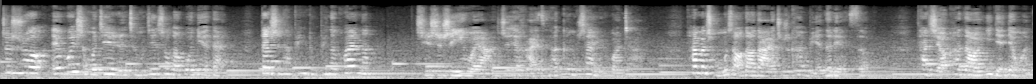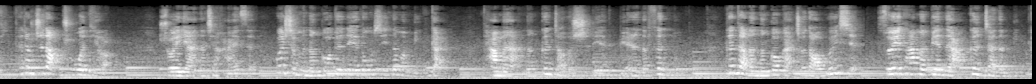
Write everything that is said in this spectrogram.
就是说，哎，为什么这些人曾经受到过虐待，但是他拼图拼得快呢？其实是因为啊，这些孩子他更善于观察，他们从小到大就是看别人的脸色，他只要看到一点点问题，他就知道出问题了。所以啊，那些孩子为什么能够对那些东西那么敏感？他们啊，能更早的识别别人的愤怒，更早的能够感受到危险，所以他们变得啊更加的敏感。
